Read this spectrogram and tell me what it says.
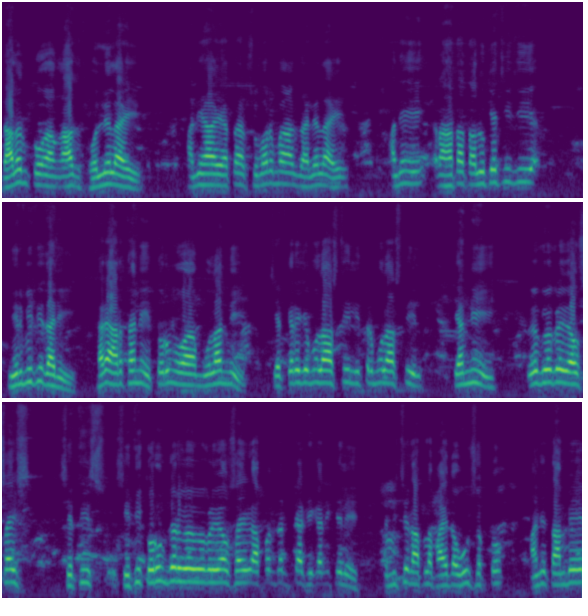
दालन को आज खोललेलं आहे. आणि हा याचा शुभारंभ आज झालेला आहे. आणि राहता तालुक्याची जी निर्मिती झाली खऱ्या अर्थाने तरुण व- मुलांनी जे मुलं असतील इतर मुलं असतील त्यांनी वेगवेगळे व्यवसाय शेती शेती करून जर वेगवेगळे व्यवसाय आपण जर त्या ठिकाणी केले तर निश्चित आपला फायदा होऊ शकतो. आणि तांबे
